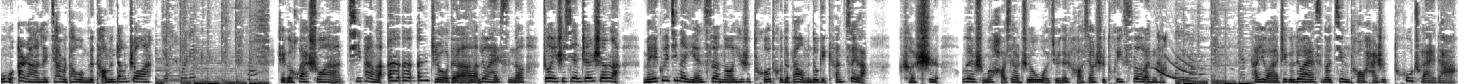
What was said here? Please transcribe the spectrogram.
五五二啊，来加入到我们的讨论当中啊。这个话说啊，期盼了 N N N 久的六 S 呢，终于是现真身了。玫瑰金的颜色呢，也是妥妥的把我们都给看醉了。可是为什么好像只有我觉得好像是褪色了呢？还有啊，这个六 S 的镜头还是凸出来的，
